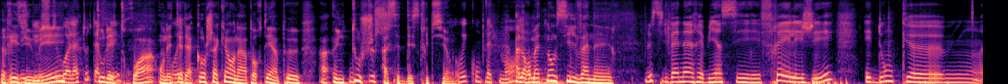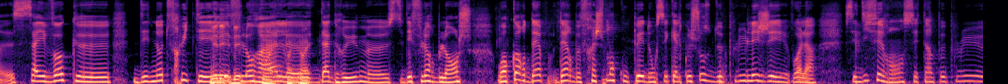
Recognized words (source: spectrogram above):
résumé. Tous les trois, on était d'accord. Chacun en a apporté un peu une touche, à cette description. Oui, complètement. Alors maintenant, le sylvaner. Le sylvaner, eh bien, c'est frais et léger. Et donc, euh, ça évoque euh, des notes fruitées, florales, euh, d'agrumes, des fleurs blanches, ou encore d'herbes fraîchement coupées. Donc, c'est quelque chose de plus léger. Voilà. C'est différent. C'est un peu plus,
